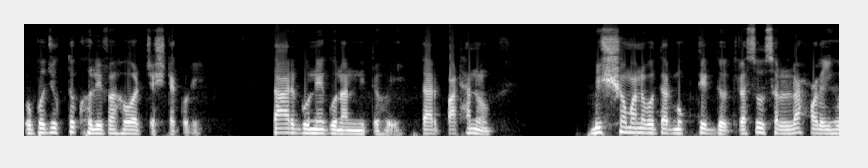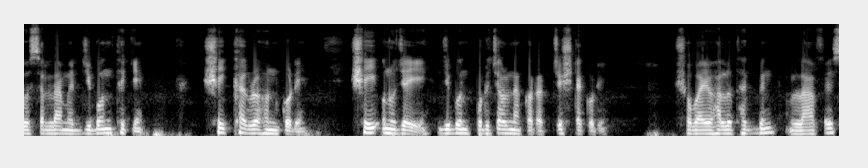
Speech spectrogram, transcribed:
উপযুক্ত খলিফা হওয়ার চেষ্টা করি। তার গুণে গুণান্বিত হই, তার পাঠানো বিশ্ব মানবতার মুক্তির দূত রাসুল সাল্লাহ আলহিহাসাল্লামের জীবন থেকে শিক্ষা গ্রহণ করে, সেই অনুযায়ী জীবন পরিচালনা করার চেষ্টা করি। সবাই ভালো থাকবেন, আল্লাহ হাফেজ।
